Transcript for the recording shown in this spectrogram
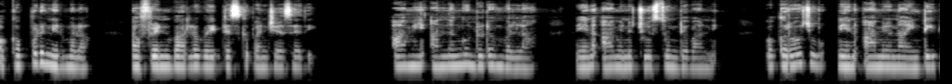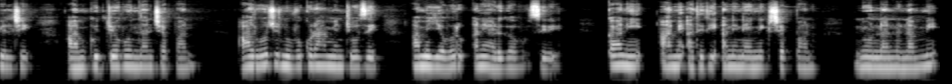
ఒకప్పుడు నిర్మల నా ఫ్రెండ్ బార్లో వెయిట్రెస్గా పనిచేసేది. ఆమె అందంగా ఉండటం వల్ల నేను ఆమెను చూస్తుండేవాణ్ణి. ఒకరోజు నేను ఆమెను నా ఇంటికి పిలిచి ఆమెకు ఉద్యోగం ఉందని చెప్పాను. ఆ రోజు నువ్వు కూడా ఆమెను చూసి ఆమె ఎవరు? అని అడిగావు సిరి. కానీ ఆమె అతిథి అని నేను నీకు చెప్పాను. నువ్వు నన్ను నమ్మి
